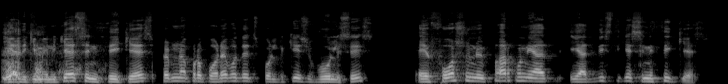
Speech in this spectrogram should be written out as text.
οι αντικειμενικές συνθήκες πρέπει να προπορεύονται της πολιτικής βούλησης εφόσον υπάρχουν οι, α, οι αντίστοιχες συνθήκες.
